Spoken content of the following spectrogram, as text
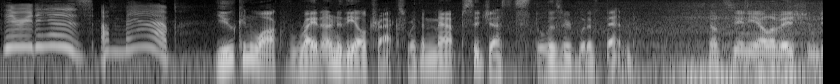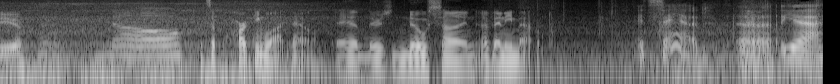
There it is, a map. You can walk right under the L tracks where the map suggests the lizard would have been. Don't see any elevation, do you? No. It's a parking lot now, and there's no sign of any mound. It's sad. Uh, yeah,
